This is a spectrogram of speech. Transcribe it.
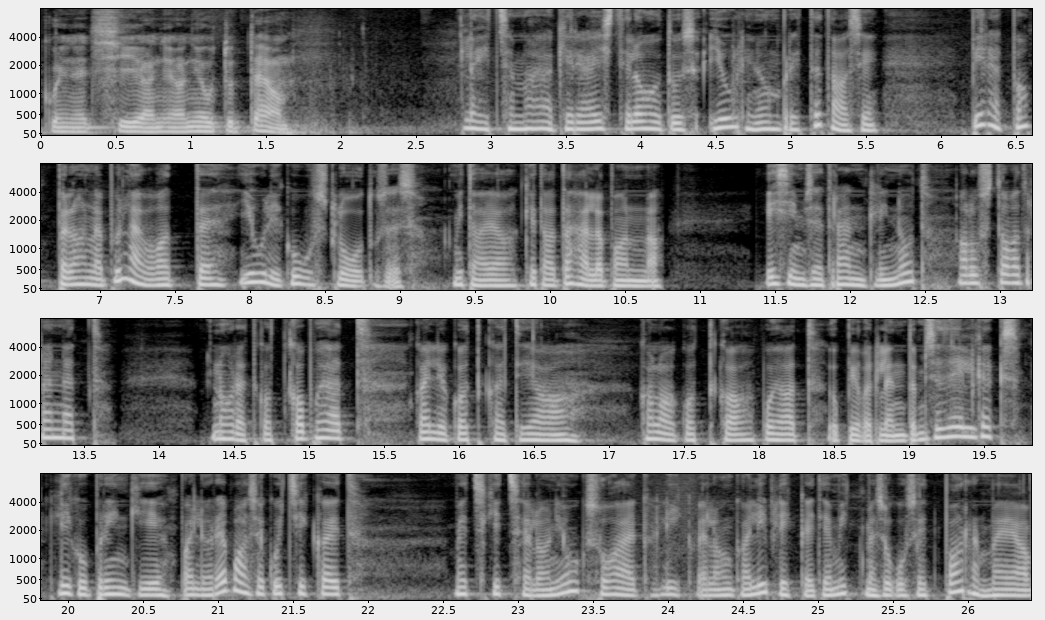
kui neid siiani on jõutud teha. lehitseme ajakirja Eesti Loodus juulinumbrit edasi. Piret Pappel annab ülevaate juulikuust looduses, mida ja keda tähele panna. esimesed rändlinnud alustavad rännet, noored kotkapojad, kaljukotkad ja kalakotkapojad õpivad lendamise selgeks, liigub ringi palju rebasekutsikaid, metskitsel on jooksuaeg, liikvel on ka liblikaid ja mitmesuguseid parme ja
